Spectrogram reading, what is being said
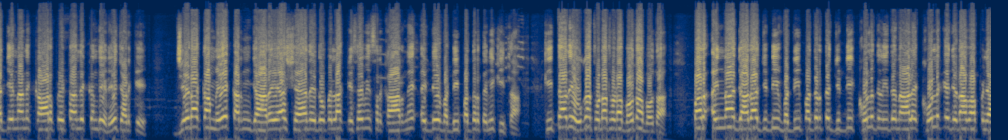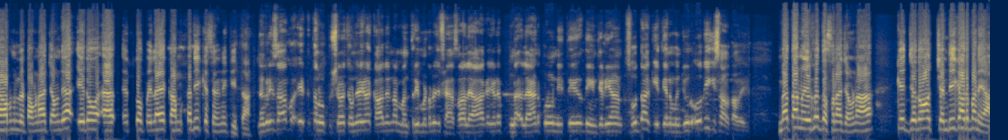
ਅੱਜ ਇਹਨਾਂ ਨੇ ਕਾਰਪੋਰੇਟਾਂ ਦੇ ਕੰਧੇਰੇ ਚੜ ਕੇ ਜਿਹੜਾ ਕੰਮ ਇਹ ਕਰਨ ਜਾ ਰਹੇ ਆ ਸ਼ਾਇਦ ਇਹ ਤੋਂ ਪਹਿਲਾਂ ਕਿਸੇ ਵੀ ਸਰਕਾਰ ਨੇ ਐਡੇ ਵੱਡੀ ਪੱਧਰ ਤੇ ਨਹੀਂ ਕੀਤਾ। ਕੀਤਾ ਤੇ ਹੋਊਗਾ ਥੋੜਾ ਥੋੜਾ ਬਹੁਤਾ ਬਹੁਤਾ। ਪਰ ਇੰਨਾ ਜ਼ਿਆਦਾ ਜਿੱਡੀ ਵੱਡੀ ਪੱਧਰ ਤੇ ਜਿੱਡੀ ਖੁੱਲ੍ਹ ਦਿਲੀ ਦੇ ਨਾਲ ਇਹ ਖੁੱਲ ਕੇ ਜਿਹੜਾ ਵਾ ਪੰਜਾਬ ਨੂੰ ਲਟਾਉਣਾ ਚਾਹੁੰਦੇ ਆ ਇਹਦੋਂ ਇਹ ਤੋਂ ਪਹਿਲਾਂ ਇਹ ਕੰਮ ਕਦੀ ਕਿਸੇ ਨੇ ਨਹੀਂ ਕੀਤਾ। ਨਗਰੀ ਸਾਹਿਬ ਇੱਕ ਤੁਹਾਨੂੰ ਪੁੱਛਣਾ ਚਾਹੁੰਦੇ ਆ ਜਿਹੜਾ ਕੱਲ ਇਹਨਾਂ ਮੰਤਰੀ ਮੰਡਲ ਵਿੱਚ ਫੈਸਲਾ ਲਿਆ ਕਿ ਜਿਹੜੇ ਲੈਂਡ ਪੂਲਿੰਗ ਨੀਤੀ ਅਧੀਨ ਜਿਹੜੀਆਂ ਸੋਧਾਂ ਕੀਤੀਆਂ ਨੇ ਮਨਜ਼ੂਰ ਉਹਦੀ ਕੀ ਹਿਸਾਬ ਹੈ ਮੈਂ ਤੁਹਾਨੂੰ ਇਹੋ ਦੱਸਣਾ ਚਾਹਣਾ ਕਿ ਜਦੋਂ ਚੰਡੀਗੜ੍ਹ ਬਣਿਆ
